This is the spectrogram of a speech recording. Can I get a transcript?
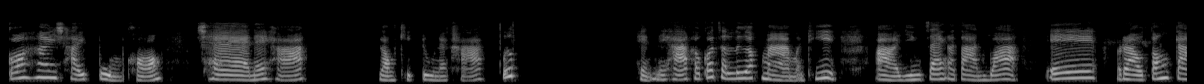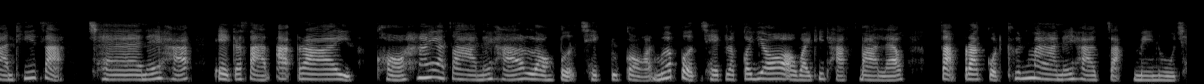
ๆ ก็ให้ใช้ปุ่มของแชร์นะคะ ลองคลิกดูนะคะปึ๊บเห็นไหมคะเขาก็จะเลือกมาเหมือนที่ยิงแจ้งอาจารย์ว่า เอ เราต้องการที่จะ แชร์นะคะ เอกสารอะไร ขอให้อาจารย์นะคะ ลองเปิดเช็คดูก่อน เมื่อเปิดเช็คแล้วก็ย่อเอาไว้ที่ทักบาร์แล้ว จะปรากฏขึ้นมานะคะจากเมนูแช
